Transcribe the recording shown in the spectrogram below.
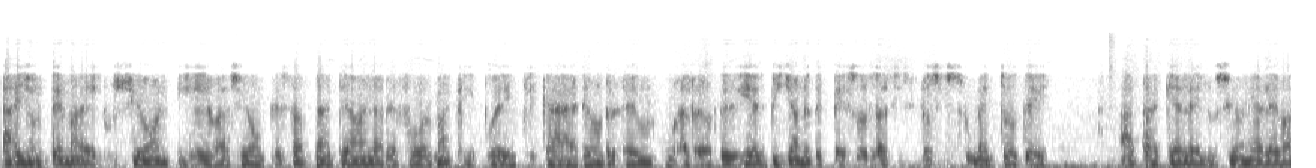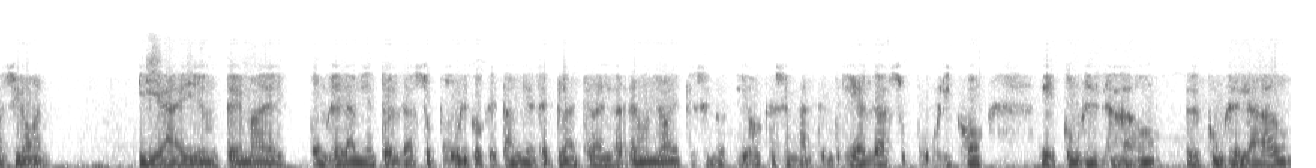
hay un tema de ilusión y de evasión que está planteado en la reforma que puede implicar alrededor de 10 billones de pesos los instrumentos de ataque a la ilusión y a la evasión. y hay un tema del congelamiento del gasto público que también se planteó en la reunión y que se nos dijo que se mantendría el gasto público eh, congelado, eh, congelado,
